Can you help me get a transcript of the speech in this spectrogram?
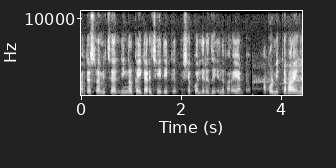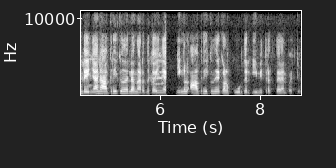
മറ്റോ ശ്രമിച്ചാൽ നിങ്ങൾ കൈകാര്യം ചെയ്തേക്ക്. പക്ഷെ കൊല്ലരുത് എന്ന് പറയാൻ കേട്ടോ. അപ്പോൾ മിത്ര പറയുന്നുണ്ട് ഞാൻ ആഗ്രഹിക്കുന്നതെല്ലാം നടന്നു കഴിഞ്ഞാൽ നിങ്ങൾ ആഗ്രഹിക്കുന്നതിനേക്കാൾ കൂടുതൽ ഈ മിത്രക്ക് തരാൻ പറ്റൂ.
